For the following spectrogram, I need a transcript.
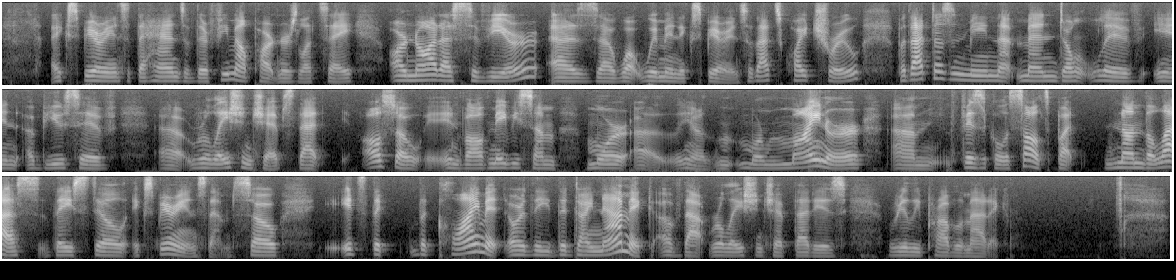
experience at the hands of their female partners, let's say, are not as severe as uh, what women experience. So that's quite true. But that doesn't mean that men don't live in abusive uh, relationships that also involve maybe some more, uh, you know, more minor um, physical assaults, but nonetheless they still experience them. So it's the the climate or the the dynamic of that relationship that is really problematic.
